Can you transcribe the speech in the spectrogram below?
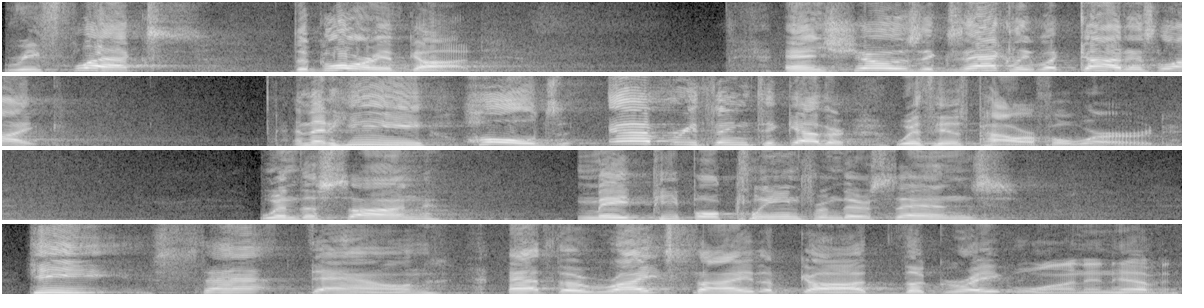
reflects the glory of God and shows exactly what God is like. And that He holds everything together with His powerful word. When the Son made people clean from their sins, He sat down at the right side of God, the great one in heaven.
